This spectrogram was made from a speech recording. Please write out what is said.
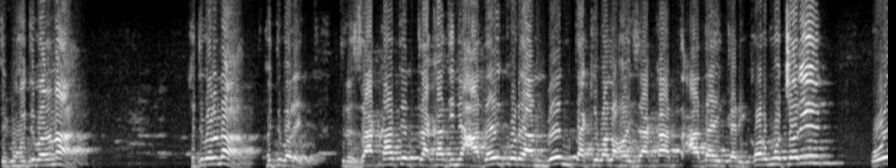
এরকম হইতে পারে না? হতে পারে না? হইতে পারে। তাহলে জাকাতের টাকা যিনি আদায় করে আনবেন, তাকে বলা হয় জাকাত আদায়কারী কর্মচারী। ওই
